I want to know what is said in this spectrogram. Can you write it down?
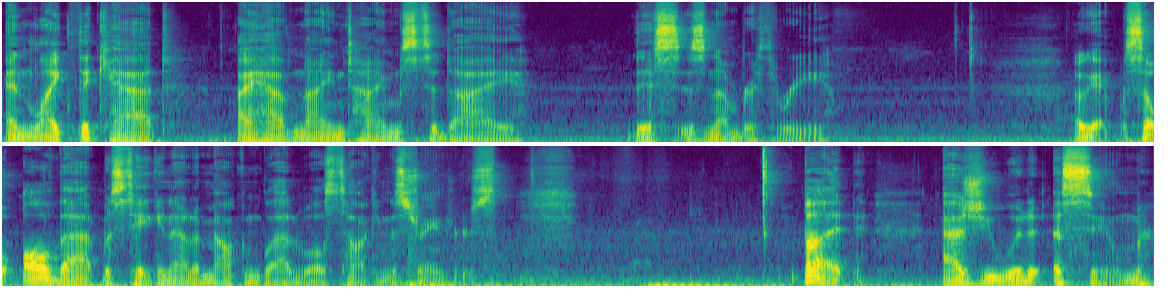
And like the cat, I have nine times to die. This is number three. Okay, so all that was taken out of Malcolm Gladwell's Talking to Strangers. But, as you would assume,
